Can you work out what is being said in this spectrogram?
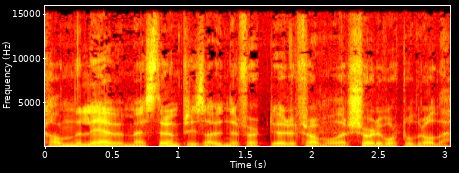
kan leve med strømpriser under 40 øre framover, sjøl i vårt område?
